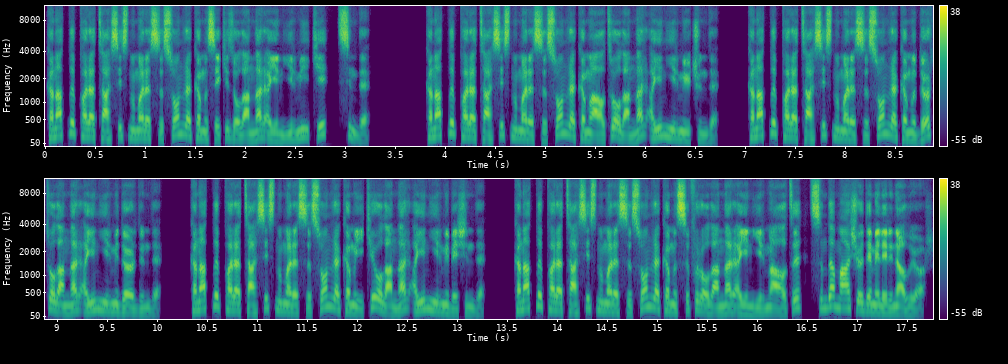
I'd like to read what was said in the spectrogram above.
Kanatlı para tahsis numarası son rakamı 8 olanlar ayın 22'sinde. Kanatlı para tahsis numarası son rakamı 6 olanlar ayın 23'ünde. Kanatlı para tahsis numarası son rakamı 4 olanlar ayın 24'ünde. Kanatlı para tahsis numarası son rakamı 2 olanlar ayın 25'inde. Kanatlı para tahsis numarası son rakamı 0 olanlar ayın 26'sında maaş ödemelerini alıyor.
